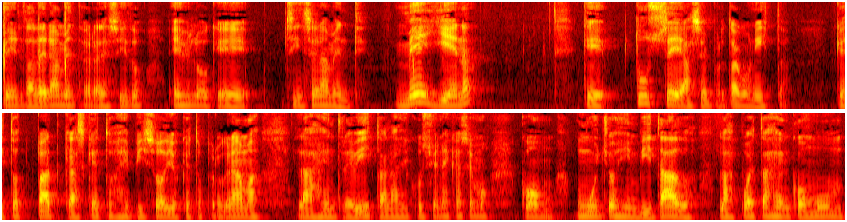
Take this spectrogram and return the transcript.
verdaderamente agradecido es lo que sinceramente me llena que tú seas el protagonista, que estos podcasts, que estos episodios, que estos programas, las entrevistas, las discusiones que hacemos con muchos invitados, las puestas en común,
